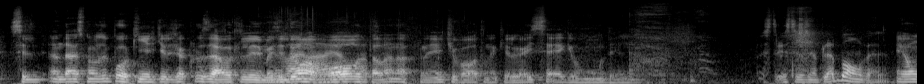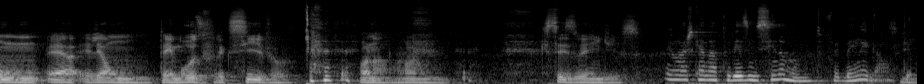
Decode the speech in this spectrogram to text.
se ele andasse mais um pouquinho aqui, ele já cruzava aquilo ali, mas ele, ele deu uma volta lá na frente, volta naquele lugar e segue o rumo dele. Esse, esse exemplo é bom, velho. É um, é, ele é um teimoso flexível? ou não? É um, o que vocês veem disso? Eu acho que a natureza ensina muito, foi bem legal. Sim.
